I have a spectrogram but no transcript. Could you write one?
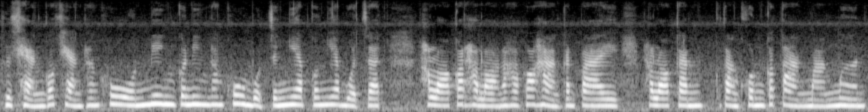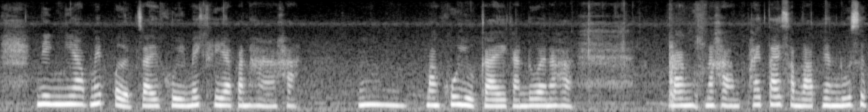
คือแข็งก็แข็งทั้งคู่ นิ่งก็นิ่งทั้งคู่ บทจะเงียบก็เงียบ บทจะทะเลาะก็ทะเลาะนะคะพราะห่างกันไป ทะเลาะกันต่างคนก็ต่างหมางเมิน นิ่งเงียบไม่เปิดใจคุยไม่เคลียร์ปัญหาค่ะ อืม บางคู่อยู่ไกลกันด้วยนะคะ บางนะคะภายใต้สำรับยังรู้สึก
